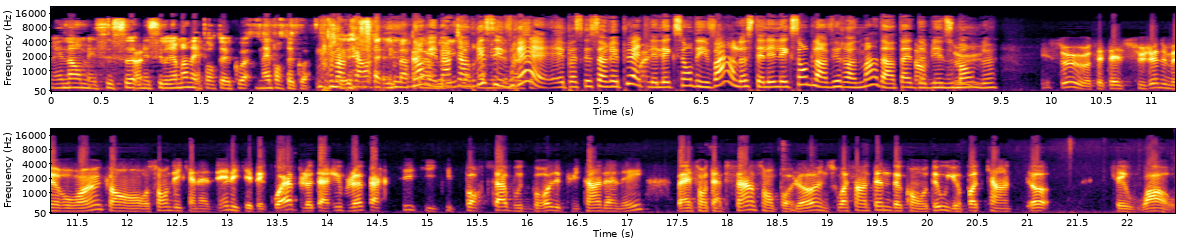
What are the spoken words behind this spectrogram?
Mais non, mais c'est ça. Mais c'est vraiment n'importe quoi. N'importe quoi. non, mais Marc-André, c'est vrai, parce que ça aurait pu être l'élection des Verts. Là, C'était l'élection de l'environnement dans la tête de bien du monde. Là. Bien sûr, c'était le sujet numéro un quand on sont des Canadiens, les Québécois. Puis là, t'arrives le parti qui, qui porte ça à bout de bras depuis tant d'années. Ben, ils sont absents, ils sont pas là. Une soixantaine de comtés où il n'y a pas de candidat. C'est wow.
